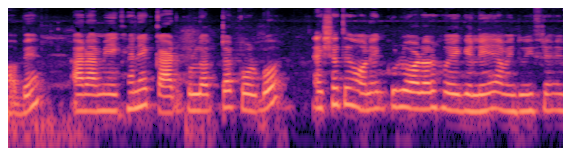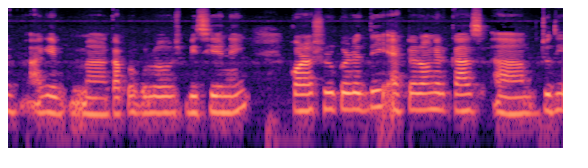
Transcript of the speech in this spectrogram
হবে। আর আমি এখানে কাঠ গোলাপটা করব। একসাথে অনেকগুলো অর্ডার হয়ে গেলে আমি দুই ফ্রেমে আগে কাপড়গুলো বিছিয়ে নিই। করা শুরু করে দিই। একটা রঙের কাজ যদি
